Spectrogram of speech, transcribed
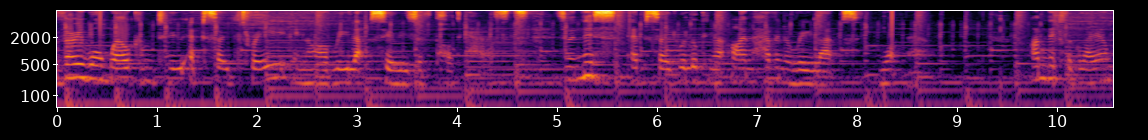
very warm welcome to episode three in our relapse series of podcasts. So, in this episode, we're looking at I'm having a relapse, what now? I'm Nicola Graham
